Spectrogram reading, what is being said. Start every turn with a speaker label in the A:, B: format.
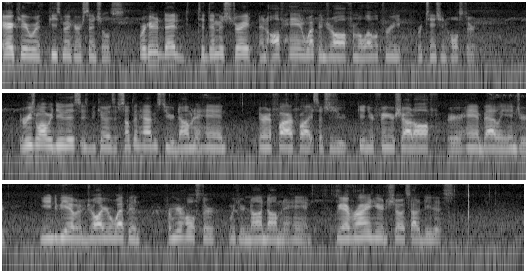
A: Eric here with Peacemaker Essentials. We're here today to demonstrate an offhand weapon draw from a level 3 retention holster. The reason why we do this is because if something happens to your dominant hand during a firefight, such as you getting your finger shot off or your hand badly injured, you need to be able to draw your weapon from your holster with your non-dominant hand. We have Ryan here to show us how to do this.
